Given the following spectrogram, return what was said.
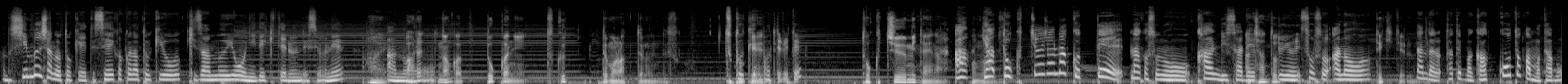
あの新聞社の時計って正確な時を刻むようにできてるんですよね。はい。あのあれ？ってなんかどっかに作ってもらってるんですか？作ってって。るって？特注みたいな？あいや特注じゃなくてなんかその管理されるようにそうそうあのできてる。なんだろう例えば学校とかも多分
